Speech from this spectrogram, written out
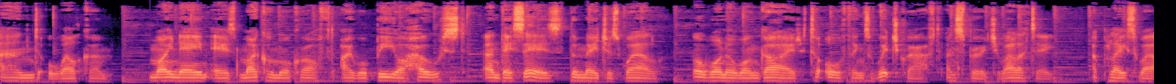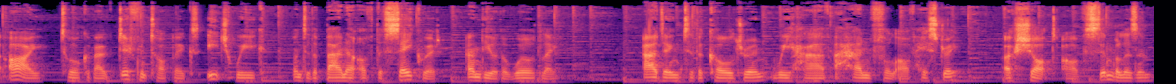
and welcome. My name is Michael Moorcroft. I will be your host, and this is The Mage's Well, a 101 guide to all things witchcraft and spirituality. A place where I talk about different topics each week under the banner of the sacred and the otherworldly. Adding to the cauldron, we have a handful of history, a shot of symbolism,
